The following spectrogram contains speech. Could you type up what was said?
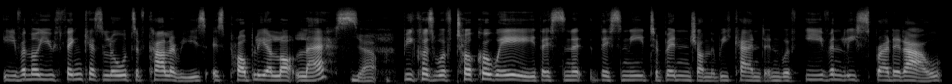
even though you think is loads of calories, is probably a lot less. Yeah. Because we've took away this this need to binge on the weekend, and we've evenly spread it out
